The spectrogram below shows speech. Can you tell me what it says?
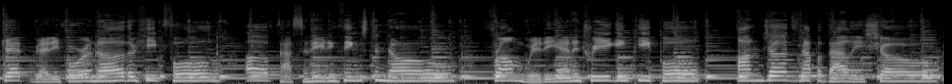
Get ready for another heapful of fascinating things to know from witty and intriguing people on Judd's Napa Valley Show.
